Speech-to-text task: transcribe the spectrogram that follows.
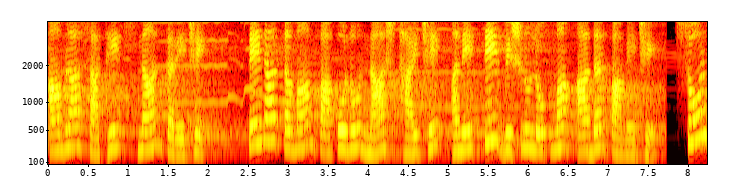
આમળા સાથે સ્નાન કરે છે. તેના તમામ પાપોનો નાશ થાય છે અને તે વિષ્ણુલોકમાં આદર પામે છે. સોળ,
